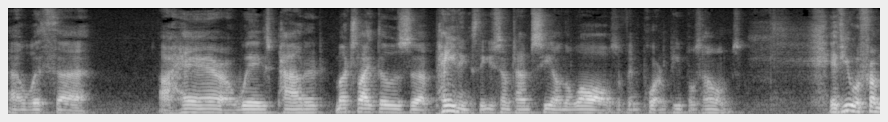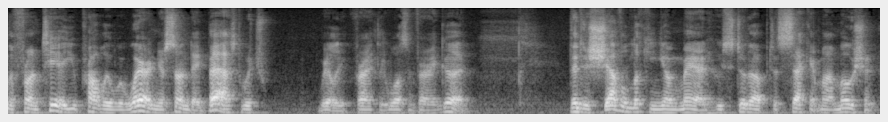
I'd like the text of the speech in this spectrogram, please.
uh, with uh, our hair, our wigs powdered, much like those uh, paintings that you sometimes see on the walls of important people's homes. If you were from the frontier, you probably were wearing your Sunday best, which really, frankly, wasn't very good. The disheveled looking young man who stood up to second my motion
